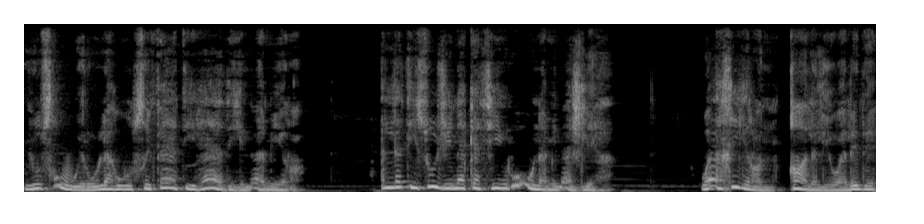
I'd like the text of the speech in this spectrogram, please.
يصور له صفات هذه الأميرة التي سجن كثيرون من أجلها. وأخيرا قال لوالده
